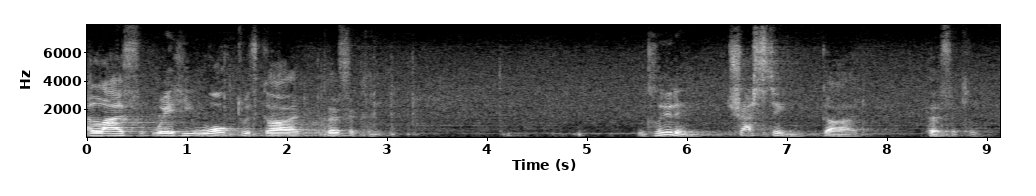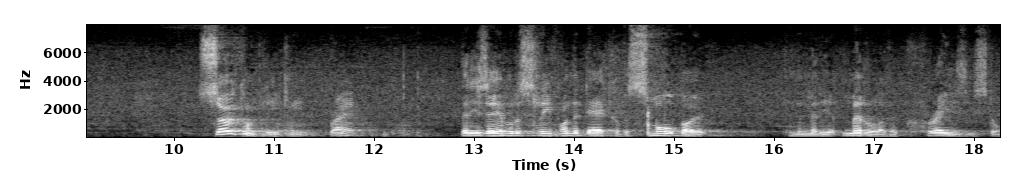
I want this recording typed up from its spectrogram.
a life where he walked with God perfectly including trusting God perfectly. So completely, right, that he's able to sleep on the deck of a small boat in the middle of a crazy storm.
